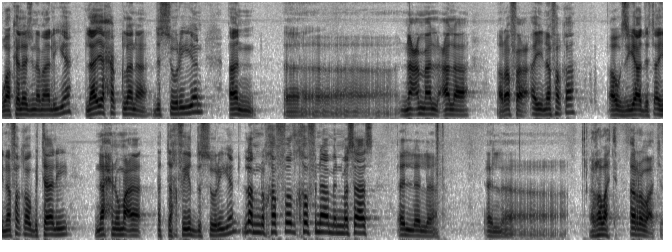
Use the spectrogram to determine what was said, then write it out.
وكلجنة مالية لا يحق لنا دستوريا أن آه، نعمل على رفع أي نفقة أو زيادة أي نفقة وبالتالي نحن مع التخفيض دستوريا. لم نخفض خفنا من مساس ال ال ال الرواتب. الرواتب.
